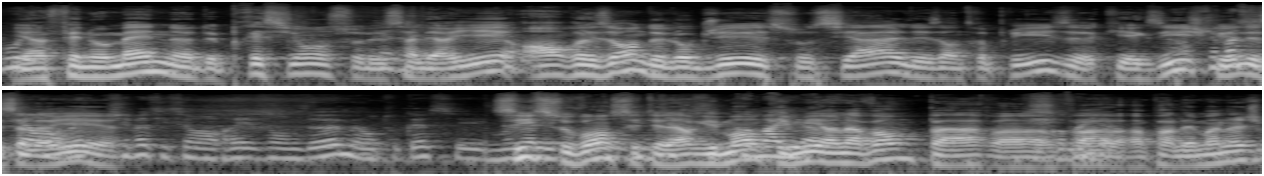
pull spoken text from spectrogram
il y a un phénomène de pression sur les salariés en raison de l'objet social des entreprises qui exige que les salariés. je ne sais pas si c'est en raison d'eux, mais en tout cas c'est. Si souvent c'était l'argument qui est mis en avant par par, par les managers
